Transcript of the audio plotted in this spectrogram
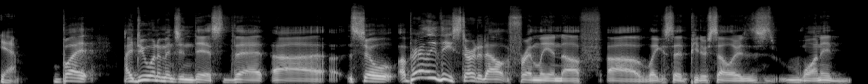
Yeah. But I do want to mention this that uh, so apparently they started out friendly enough. Uh, like I said, Peter Sellers wanted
